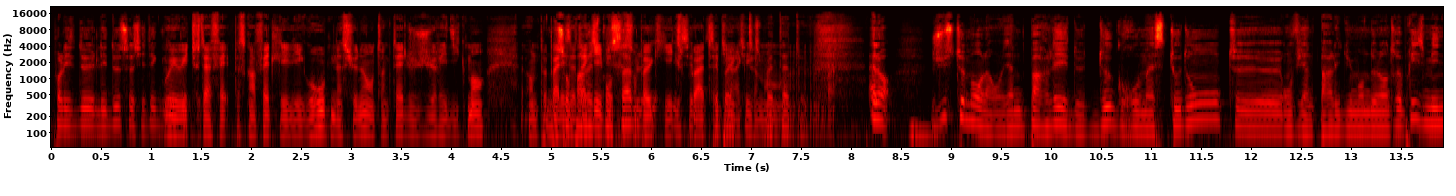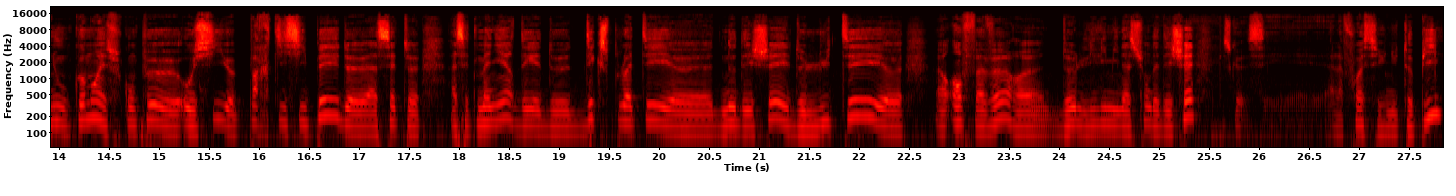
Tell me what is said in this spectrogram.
pour les deux, les deux sociétés que vous Oui, oui, tout à fait. Parce qu'en fait, les, les, groupes nationaux en tant que tels, juridiquement, on ne peut pas les attaquer sont pas eux qui exploitent. Euh, Alors, justement, là, on vient de parler de deux gros mastodontes, euh, on vient de parler du monde de l'entreprise, mais nous, comment est-ce qu'on peut euh, aussi participer de, à cette à cette manière d'exploiter de, nos déchets et de lutter en faveur de l'élimination des déchets? Parce que c'est à la fois c'est une utopie,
